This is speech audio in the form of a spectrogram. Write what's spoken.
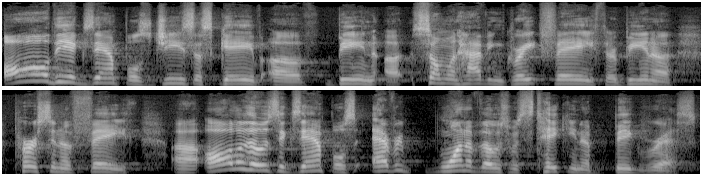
all the examples Jesus gave of being uh, someone having great faith or being a person of faith. Uh, all of those examples, every one of those was taking a big risk.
